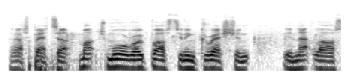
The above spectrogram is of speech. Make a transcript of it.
That's better. Much more robust in aggression in that last.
